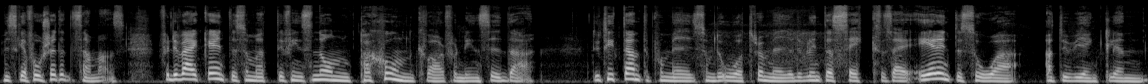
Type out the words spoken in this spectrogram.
vi ska fortsätta tillsammans? För det verkar inte som att det finns någon passion kvar från din sida. Du tittar inte på mig som du åtrår mig och du vill inte ha sex. Och så här. Är det inte så att du egentligen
